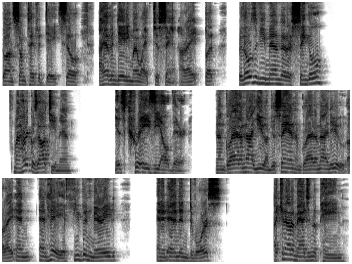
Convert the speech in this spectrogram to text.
go on some type of date. So I have been dating my wife, just saying. All right. But for those of you men that are single, my heart goes out to you, man. It's crazy out there. And I'm glad I'm not you. I'm just saying, I'm glad I'm not you. All right. And, and hey, if you've been married and it ended in divorce, I cannot imagine the pain.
